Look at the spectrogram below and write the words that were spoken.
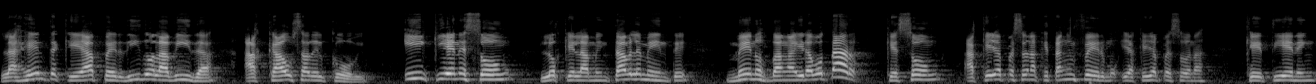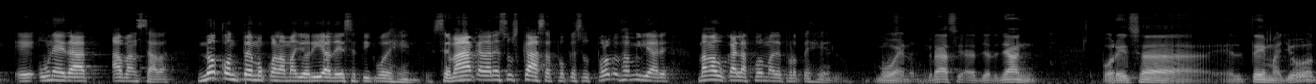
la gente que ha perdido la vida a causa del COVID y quienes son los que lamentablemente menos van a ir a votar, que son aquellas personas que están enfermos y aquellas personas que tienen eh, una edad avanzada. No contemos con la mayoría de ese tipo de gente. Se van a quedar en sus casas porque sus propios familiares van a buscar la forma de protegerlo. Bueno, gracias, Yerjan, por esa, el tema. Yo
